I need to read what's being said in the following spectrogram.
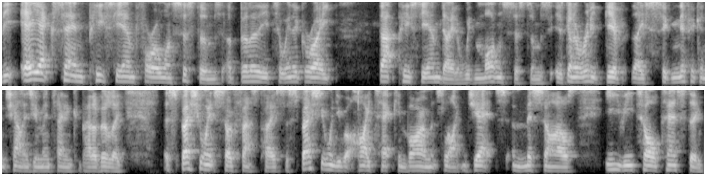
the AXN PCM 401 systems ability to integrate that PCM data with modern systems is going to really give a significant challenge in maintaining compatibility especially when it's so fast paced, especially when you've got high tech environments like jets and missiles, eVTOL testing.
